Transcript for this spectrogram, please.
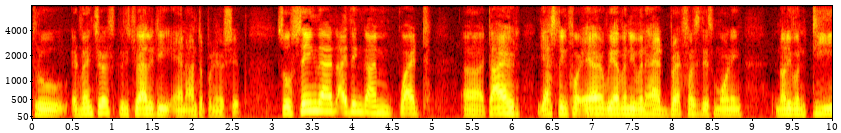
through adventure, spirituality, and entrepreneurship. So saying that, I think I'm quite uh, tired, gasping for air. We haven't even had breakfast this morning, not even tea.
